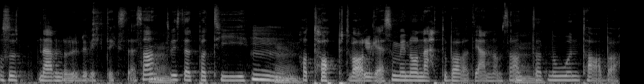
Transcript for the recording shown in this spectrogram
Og så nevner du det viktigste. sant? Hvis et parti Mm. har tapt valget, som vi nå nettopp har vært gjennom, sant? at noen taper.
